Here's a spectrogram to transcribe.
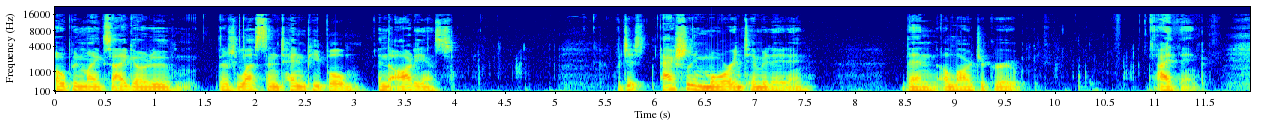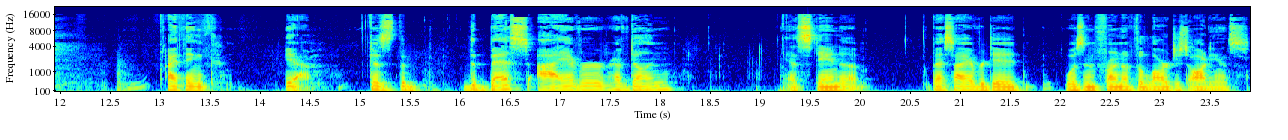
open mics I go to, there's less than 10 people in the audience, which is actually more intimidating than a larger group. I think. I think, yeah, because the the best I ever have done as stand up, best I ever did was in front of the largest audience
